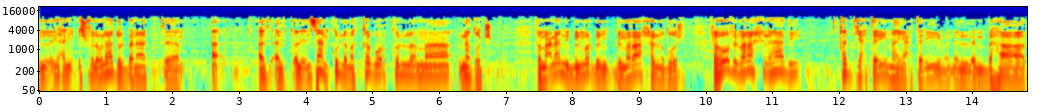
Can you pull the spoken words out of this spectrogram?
يعني شوف الأولاد والبنات الإنسان كلما كبر كلما نضج. فمعناه إنه بيمر بمراحل نضوج. فهو في المراحل هذه قد يعتري ما يعتري من الانبهار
